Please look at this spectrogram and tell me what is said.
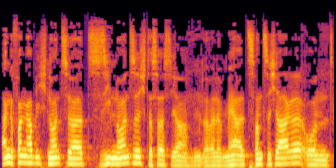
Angefangen habe ich 1997, das heißt ja mittlerweile mehr als 20 Jahre und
